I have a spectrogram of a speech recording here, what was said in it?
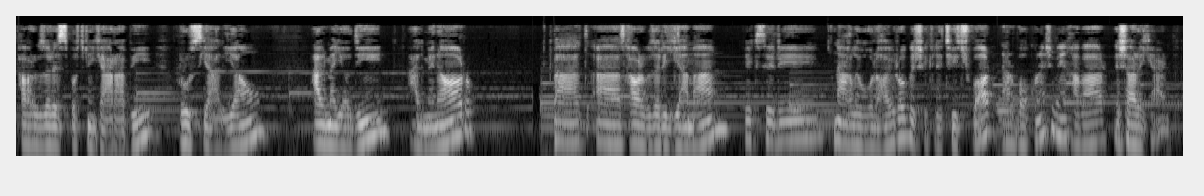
خبرگزار اسپوتنیک عربی روسیه الیوم المیادین المنار بعد از خبرگزاری یمن یک سری نقل قولهایی رو به شکل تیتروار در واکنش به این خبر اشاره کرده.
